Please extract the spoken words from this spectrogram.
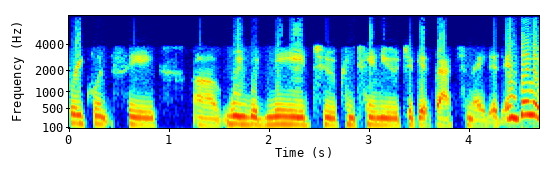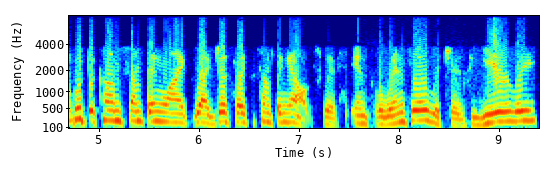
frequency uh, we would need to continue to get vaccinated. And then it would become something like, like just like something else with influenza, which is yearly,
